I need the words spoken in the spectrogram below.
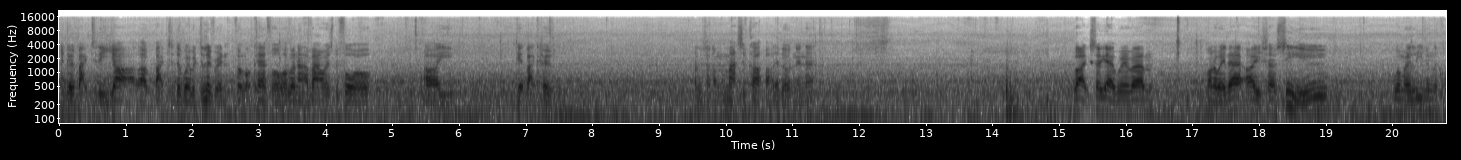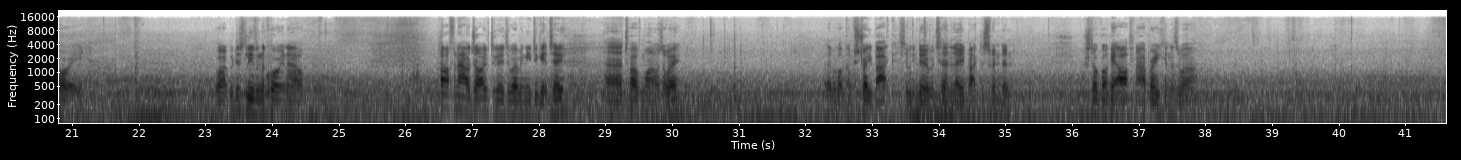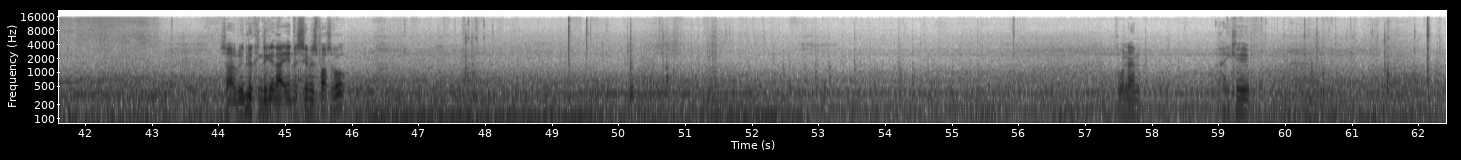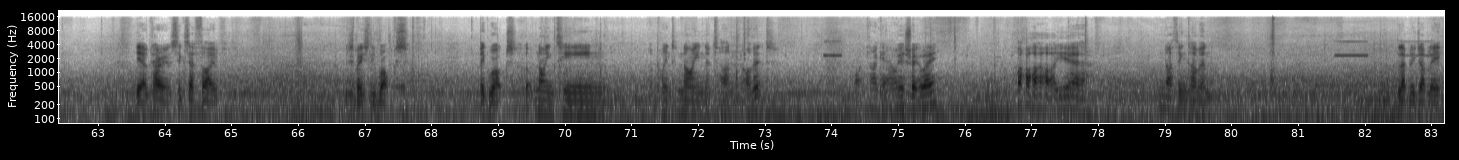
and go back to the yard, uh, back to the where we're delivering. If I'm not careful, I'll run out of hours before I get back home. That looks like a massive car park they're building in there. Right, so yeah, we're um, on our way there. I shall see you when we're leaving the quarry. Right, we're just leaving the quarry now. Half an hour drive to go to where we need to get to uh, 12 miles away. And then we've got to come straight back so we can do a return load back to Swindon. We've still got to get half an hour break in as well. So I'll be looking to get that in as soon as possible. Come on then. Thank you. Yeah, I'm carrying a 6F5, which is basically rocks, big rocks. Got 19.9 a ton of it. Can I get out here straight away? Oh, yeah. Nothing coming. Lovely jubbly.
